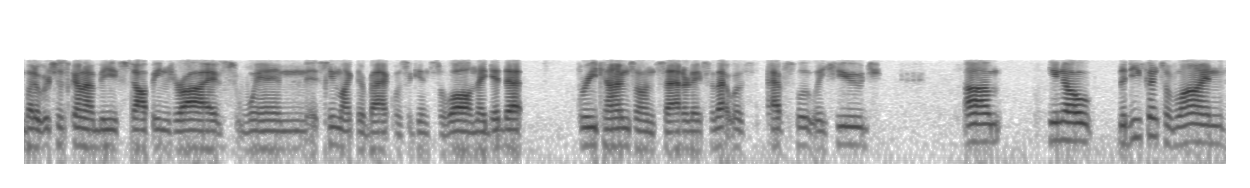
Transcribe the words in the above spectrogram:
But it was just going to be stopping drives when it seemed like their back was against the wall, and they did that three times on Saturday. So that was absolutely huge. Um, you know, the defensive line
